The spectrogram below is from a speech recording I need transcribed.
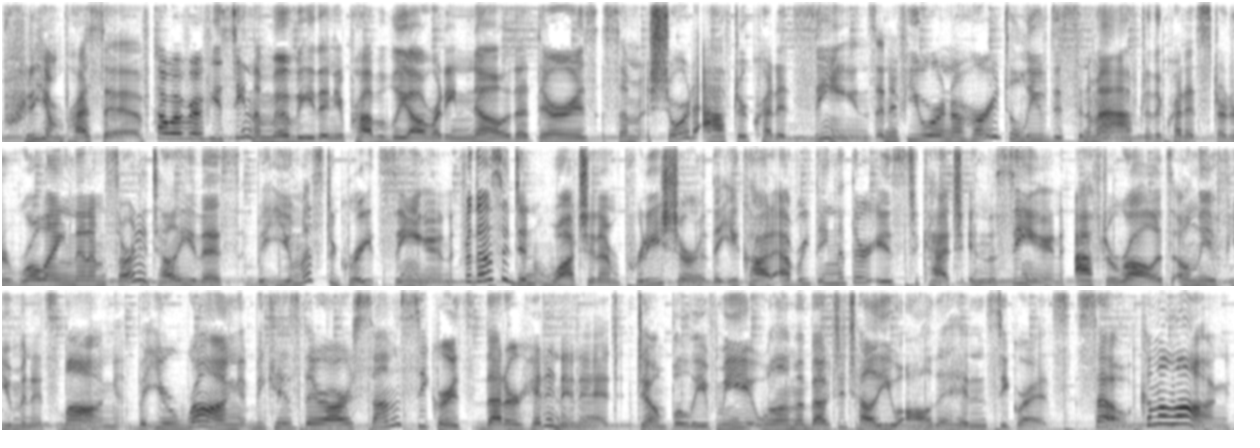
pretty impressive. However, if you've seen the movie, then you probably already know that there is some short after credit scenes, and if you were in a hurry to leave the cinema after the credits started rolling, then I'm sorry to tell you this, but you missed a great scene. For those who didn't watch it, I'm pretty sure that you caught everything that there is to catch in the scene. After all, it's only a few minutes long, but you're wrong because there are some secrets that are hidden in it. Don't believe me? Well, I'm about to tell you all the hidden secrets. So, come along.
